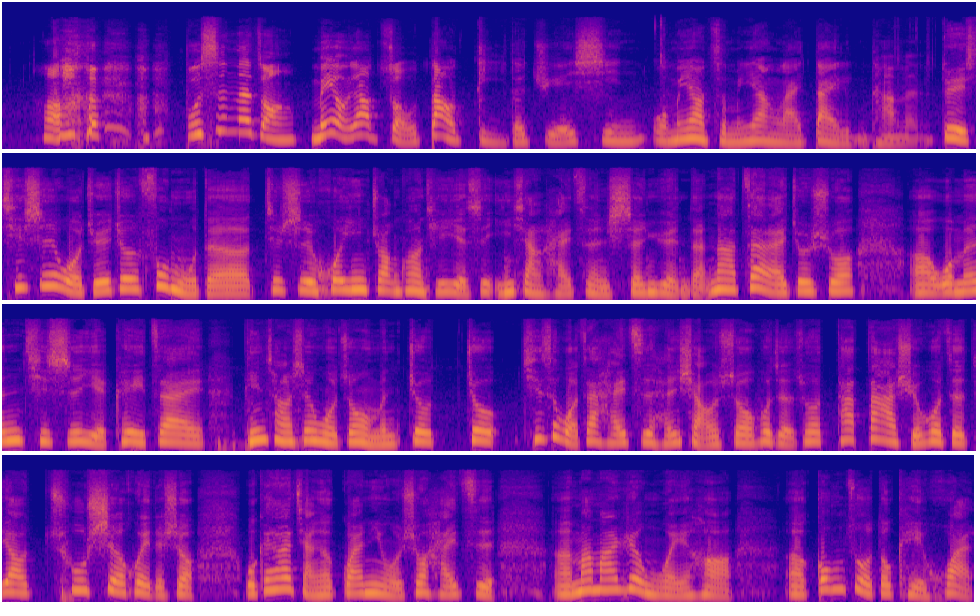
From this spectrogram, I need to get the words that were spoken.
哈，不是那种没有要走到底的决心。我们要怎么样来带领他们？对，其实我觉得就是父母的，就是婚姻状况，其实也是影响孩子很深远的。那再来就是说，呃，我们其实也可以在平常生活中，我们就就其实我在孩子很小的时候，或者说他大学或者要出社会的时候，我跟他讲个观念，我说孩子，呃，妈妈认为哈，呃，工作都可以换，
